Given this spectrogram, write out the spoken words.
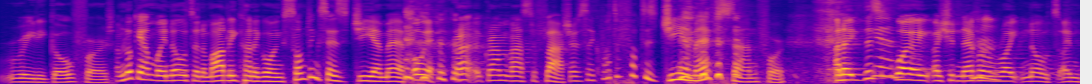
really go for it. I'm looking at my notes and I'm oddly kind of going. Something says GMF. Oh yeah, Grandmaster Flash. I was like, what the fuck does GMF stand for? And I, this yeah. is why I, I should never mm-hmm. write notes. I'm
